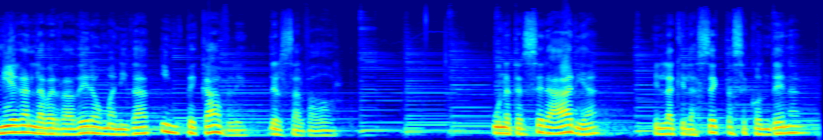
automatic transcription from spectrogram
niegan la verdadera humanidad impecable del Salvador. Una tercera área en la que las sectas se condenan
